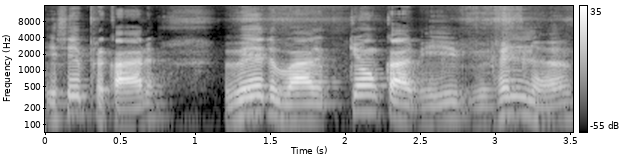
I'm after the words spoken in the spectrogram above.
इसी प्रकार वेद वाक्यों का भी विभिन्न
